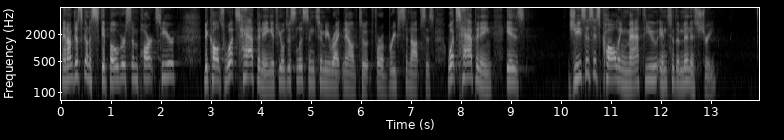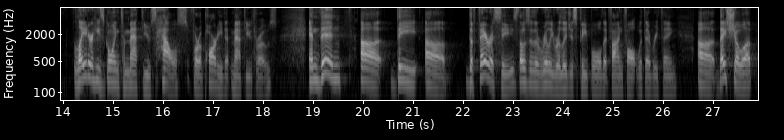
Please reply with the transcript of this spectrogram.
And I'm just going to skip over some parts here because what's happening, if you'll just listen to me right now to, for a brief synopsis, what's happening is Jesus is calling Matthew into the ministry. Later, he's going to Matthew's house for a party that Matthew throws. And then uh, the, uh, the Pharisees, those are the really religious people that find fault with everything, uh, they show up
